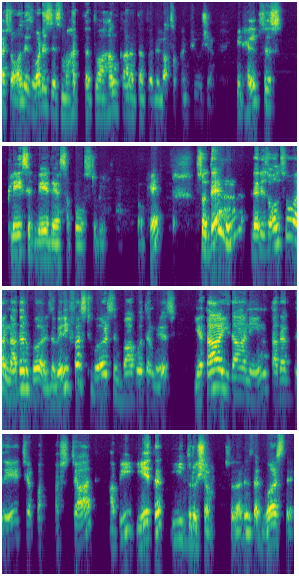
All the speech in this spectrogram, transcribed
as to all this. What is this Mahat Tattva, Ahankara Tattva? There's lots of confusion. It helps us place it where they're supposed to be. Okay. So then there is also another verse. The very first verse in Bhagavatam is Yata idanim tadagre cha paschat api etat idrusham. So that is that verse there.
